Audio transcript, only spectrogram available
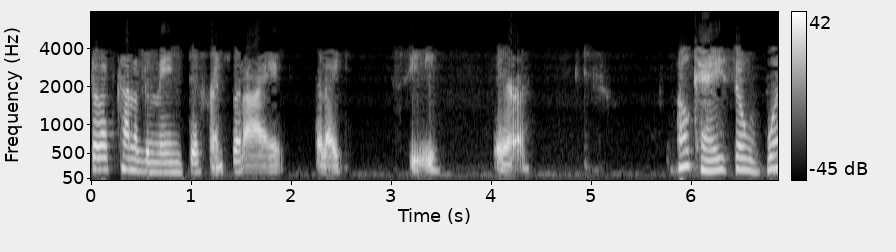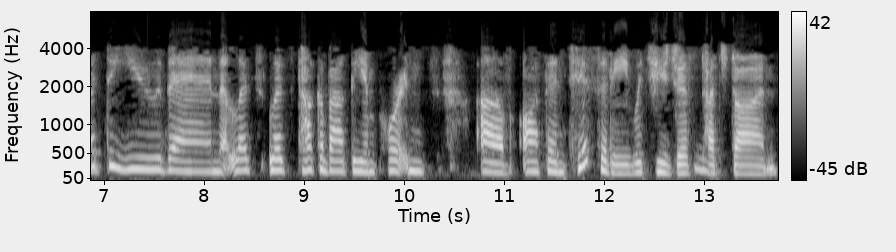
So that's kind of the main difference that I, that I see there. Okay, so what do you then let's let's talk about the importance of authenticity which you just mm-hmm. touched on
